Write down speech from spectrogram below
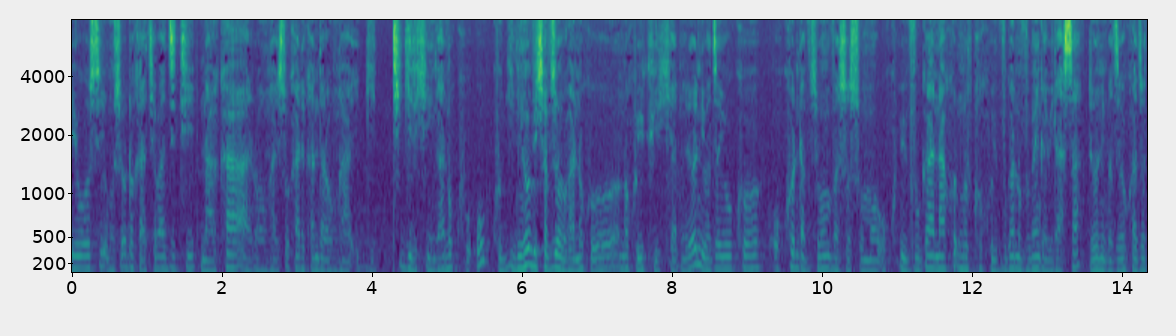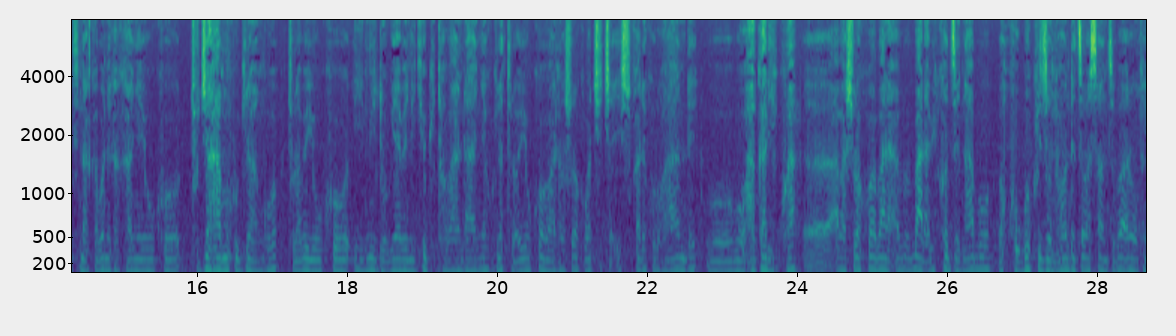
yose umushobodo quartier baziti naka aronka isukari kandi aronka igiti kigira ikinga nuko niho bica vyoroha no kuyikwirikirana rero nibaza yuko uko ndavyumva sosumo uko bivuga nako nuko kubivuga nuvumenga birasa rero nibaza yuko azoti nakaboneka kanya yuko tuja hamwe kugira ngo turabe yuko iyi midogo yabe nikiyo kitobandanya kugira turabe yuko abantu bashobora kubacica isukare ku ruhande bohagarikwa eh, abashobora kuba barabikoze nabo bakugwe kwizo ntonde z'abasanzwe baronke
